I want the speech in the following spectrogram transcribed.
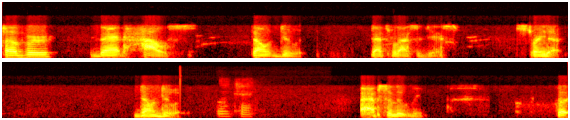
cover that house, don't do it. That's what I suggest. Straight up. Don't do it. Okay. Absolutely. So,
